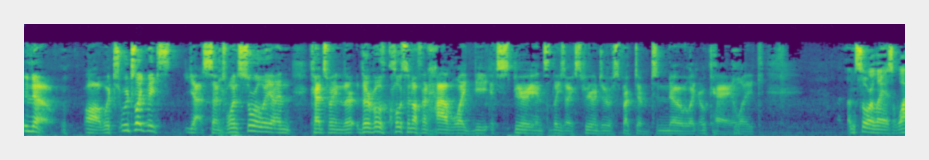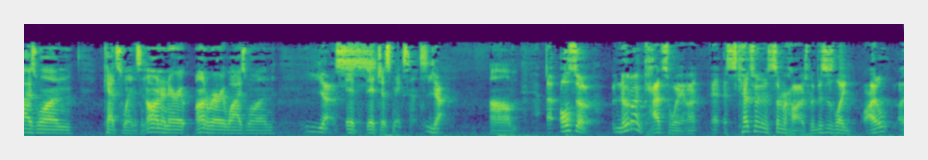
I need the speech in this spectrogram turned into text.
no. Uh, which which like makes yeah sense. When Sorilea and Cadsuane, they're they're both close enough and have like the experience, at least like experience and perspective to know like okay, like Um, Sorilea is a wise one. Cadsuane is an honorary honorary wise one. Yes, It it just makes sense. yeah. Um, Uh, also, note on Cadsuane, uh, it's Cadsuane and Semirhage, but this is like I don't I,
